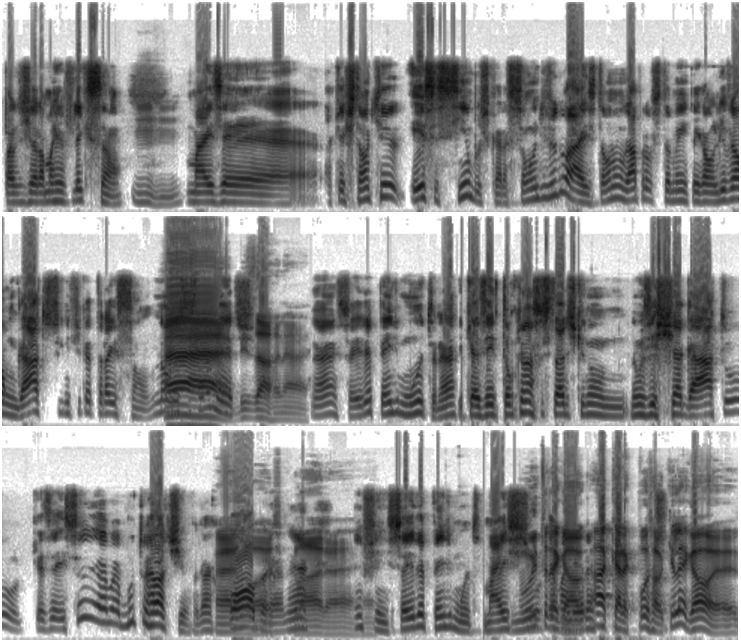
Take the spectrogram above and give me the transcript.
para gerar uma reflexão. Uhum. Mas é. A questão é que esses símbolos, cara, são individuais. Então não dá para você também pegar um livro, ah, um gato significa traição. Não é, necessariamente. bizarro, né? né? Isso aí depende muito, né? E quer dizer, então, que na sociedade que não, não existia gato, quer dizer, isso é, é muito relativo, né? É, Cobra, lógico, né? Claro, é, é. Enfim, isso aí depende muito. Mas, Muito legal. maneira- Ah, cara, porra, que legal. É,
